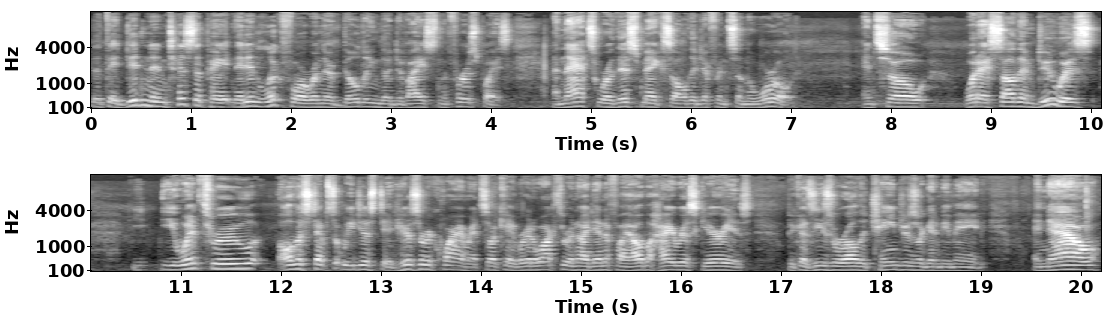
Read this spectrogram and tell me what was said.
that they didn't anticipate and they didn't look for when they're building the device in the first place. And that's where this makes all the difference in the world. And so what I saw them do was you went through all the steps that we just did. Here's the requirements. Okay, we're going to walk through and identify all the high risk areas because these are all the changes are going to be made. And now,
